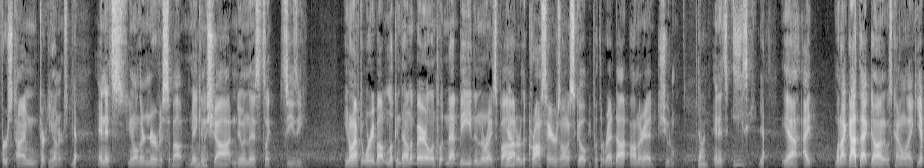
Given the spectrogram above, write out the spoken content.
first time turkey hunters. Yep. And it's you know they're nervous about making Mm-hmm. a shot and doing this. It's like it's easy. You don't have to worry about looking down the barrel and putting that bead in the right spot Yeah. or the crosshairs on a scope. You put the red dot on their head, shoot them Done. and it's easy. Yeah. yeah, I when I got that gun, it was kind of like, yep,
